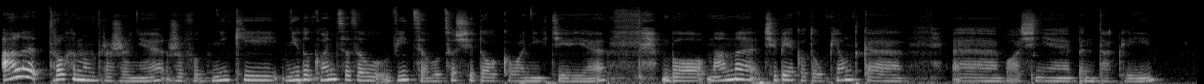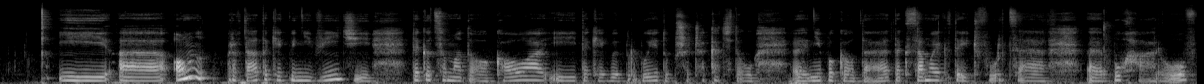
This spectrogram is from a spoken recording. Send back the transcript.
ale trochę mam wrażenie, że wodniki nie do końca widzą, co się dookoła nich dzieje, bo mamy Ciebie jako tą piątkę e, właśnie pentakli. I e, on, prawda, tak jakby nie widzi tego, co ma dookoła i tak jakby próbuje tu przeczekać tą e, niepogodę, tak samo jak w tej czwórce e, pucharów.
